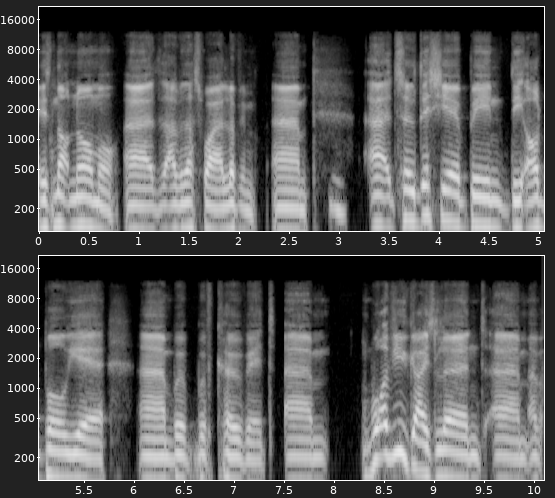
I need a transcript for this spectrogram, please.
is not normal. Uh, that's why I love him. Um, mm. uh, so this year being the oddball year um, with with COVID, um, what have you guys learned um,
